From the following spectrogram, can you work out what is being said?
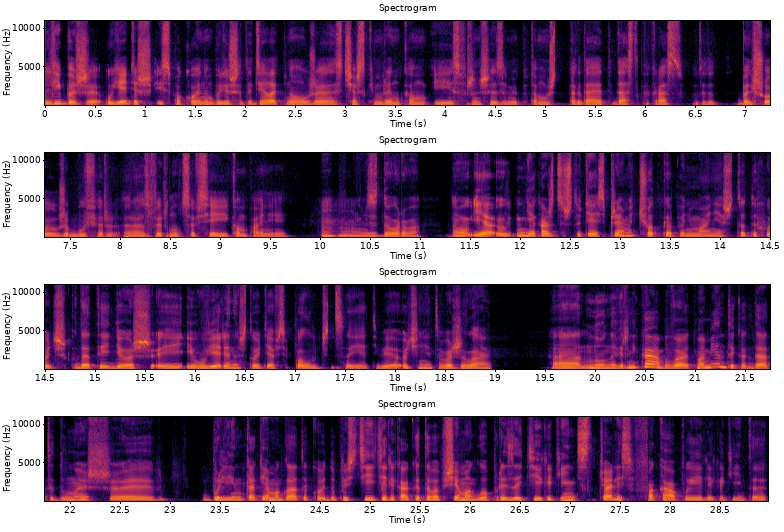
Либо же уедешь и спокойно будешь это делать, но уже с чешским рынком и с франшизами, потому что тогда это даст как раз вот этот большой уже буфер развернуться всей компанией. Угу, здорово. Ну, я, мне кажется, что у тебя есть прямо четкое понимание, что ты хочешь, куда ты идешь, и, и уверена, что у тебя все получится. Я тебе очень этого желаю. А, но наверняка бывают моменты, когда ты думаешь, э, блин, как я могла такое допустить, или как это вообще могло произойти, какие-нибудь случались факапы или какие-то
